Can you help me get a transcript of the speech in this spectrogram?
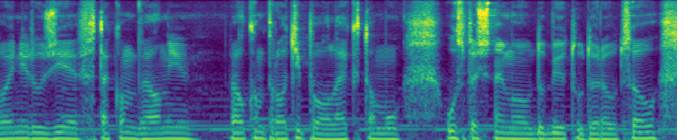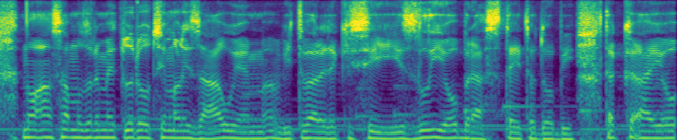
vojny rúži je v takom veľmi veľkom protipole k tomu úspešnému obdobiu Tudorovcov. No a samozrejme Tudorovci mali záujem vytvárať akýsi zlý obraz tejto doby. Tak aj o,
